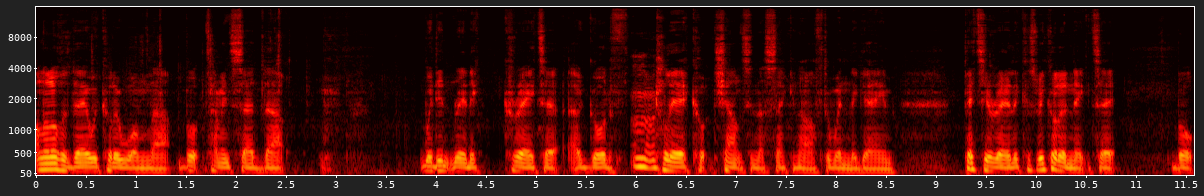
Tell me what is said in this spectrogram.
On another day, we could have won that. But having said that, we didn't really create a, a good, Mm. clear cut chance in the second half to win the game. Pity, really, because we could have nicked it. But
